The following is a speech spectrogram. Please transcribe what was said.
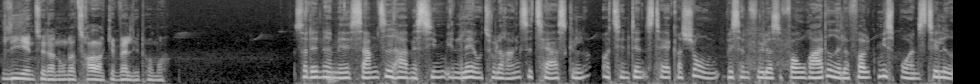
lige indtil der er nogen, der træder gevaldigt på mig. Så den her med, samtidig har Vasim en lav tolerancetærskel og tendens til aggression, hvis han føler sig forurettet eller folk misbruger hans tillid.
